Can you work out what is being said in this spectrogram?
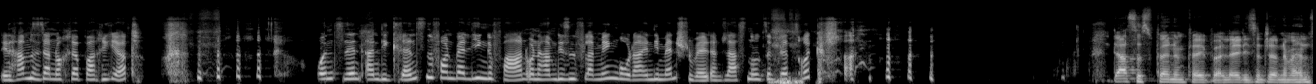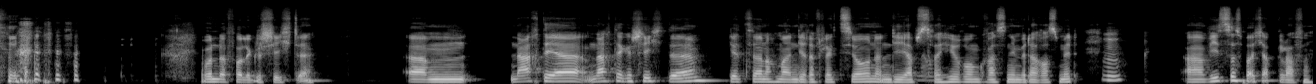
den haben sie dann noch repariert und sind an die Grenzen von Berlin gefahren und haben diesen Flamingo da in die Menschenwelt entlassen und sind wieder zurückgefahren. Das ist Pen and Paper, Ladies and Gentlemen. Wundervolle Geschichte. Ähm, nach, der, nach der Geschichte geht es ja nochmal in die Reflexion, in die genau. Abstrahierung. Was nehmen wir daraus mit? Hm. Äh, wie ist das bei euch abgelaufen?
